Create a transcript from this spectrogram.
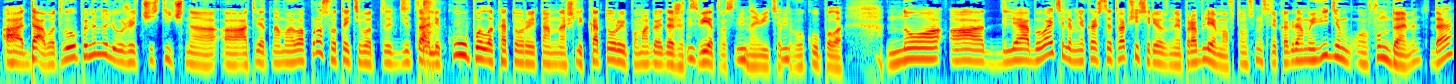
А, да, вот вы упомянули уже частично а, ответ на мой вопрос. Вот эти вот детали купола, которые там нашли, которые помогают даже цвет восстановить этого купола. Но а, для обывателя, мне кажется, это вообще серьезная проблема. В том смысле, когда мы видим фундамент, да,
